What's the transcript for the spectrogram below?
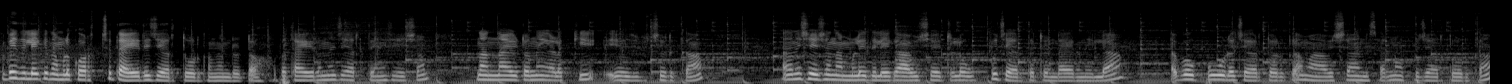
അപ്പോൾ ഇതിലേക്ക് നമ്മൾ കുറച്ച് തൈര് ചേർത്ത് കൊടുക്കുന്നുണ്ട് കേട്ടോ അപ്പോൾ തൈരൊന്ന് ചേർത്തതിന് ശേഷം നന്നായിട്ടൊന്ന് ഇളക്കി യോജിപ്പിച്ചെടുക്കാം. അതിനുശേഷം നമ്മൾ ഇതിലേക്ക് ആവശ്യമായിട്ടുള്ള ഉപ്പ് ചേർത്തിട്ടുണ്ടായിരുന്നില്ല. അപ്പോൾ ഉപ്പ് കൂടെ ചേർത്ത് കൊടുക്കാം. ആവശ്യാനുസരണം ഉപ്പ് ചേർത്ത് കൊടുക്കാം.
